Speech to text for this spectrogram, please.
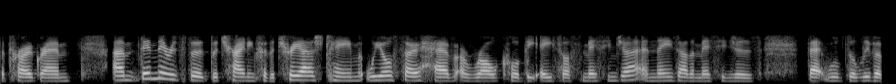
the program. Um, then there is the, the training for the triage team. We also have a role called the Ethos Messenger, and these are the messengers that will deliver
